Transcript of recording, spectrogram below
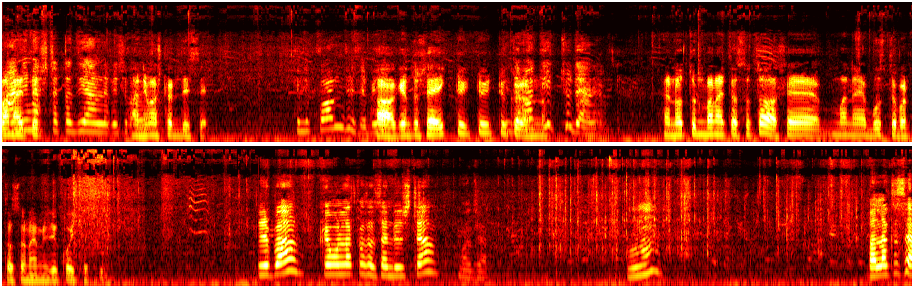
বানাইতে মাস্টারটা দিয়ে আনলে বেশি ভালো। মাস্টার দিছে। কিন্তু কম দিয়েছে হ্যাঁ কিন্তু সে একটু একটু একটু করে কিচ্ছু দেয় না। নতুন বানাইতেছে তো সে মানে বুঝতে পারতেছে না আমি যে কইতেছি। রেপা কেমন লাগতেছে স্যান্ডউইচটা? মজা। হুম? ভালো লাগতেছে?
